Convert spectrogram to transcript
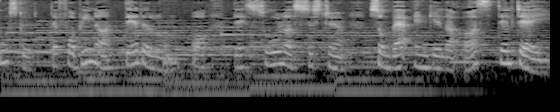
uskyld, der forbinder dette rum og det solar system, som hver enkelt af os deltager i.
